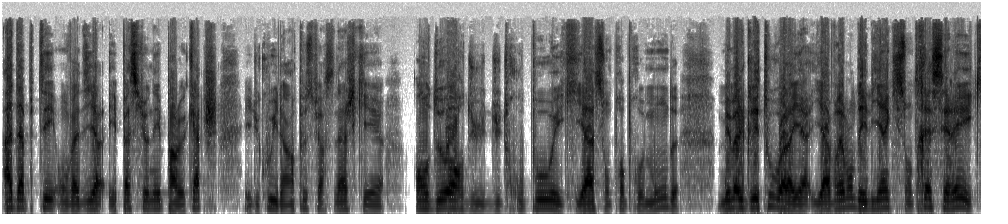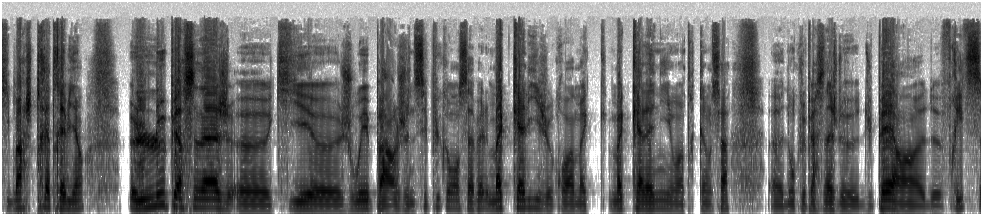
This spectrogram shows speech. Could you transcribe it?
adapté, on va dire, et passionné par le catch. Et du coup, il a un peu ce personnage qui est en dehors du, troupeau et qui a son propre monde. Mais malgré tout, voilà, il y, a vraiment des liens qui sont très serrés et qui marchent très très bien. Le personnage euh, qui est euh, joué par, je ne sais plus comment s'appelle, McCallie, je crois, McCallany ou un truc comme ça. Euh, donc le personnage du père hein, de Fritz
